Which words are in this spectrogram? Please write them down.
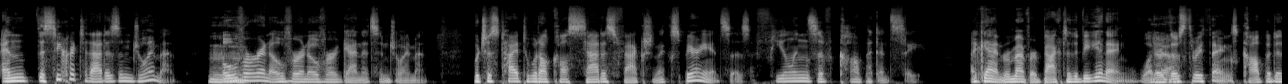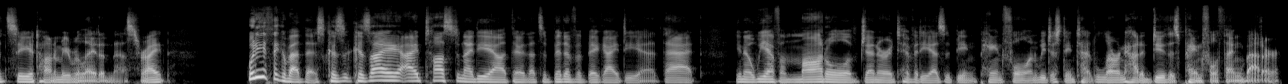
And the secret to that is enjoyment. Mm-hmm. Over and over and over again, it's enjoyment, which is tied to what I'll call satisfaction experiences, feelings of competency. Again, remember back to the beginning. What yeah. are those three things? Competency, autonomy, relatedness, right? What do you think about this? Because because I I tossed an idea out there that's a bit of a big idea that you know we have a model of generativity as it being painful, and we just need to learn how to do this painful thing better.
